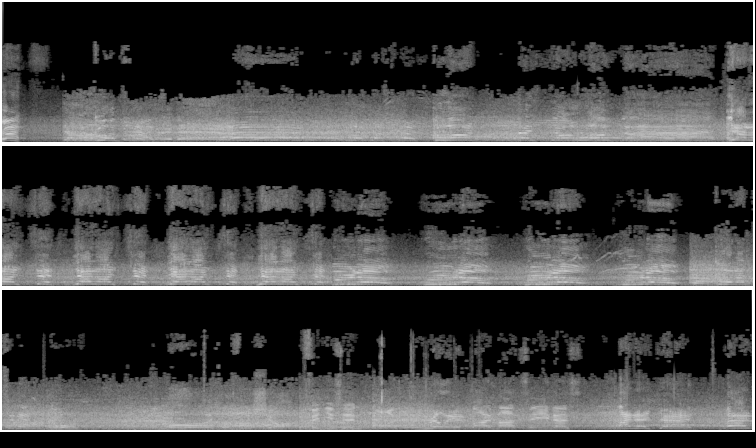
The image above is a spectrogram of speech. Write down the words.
Ref. Go on, Fred. Go on. There's no one there. United, United, United, United. Bruno, Bruno, Bruno, Bruno. Go on, Antony. Go on. Oh, it's off the shot. Finya's in. Oh, brilliant by Martinez. And again, and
